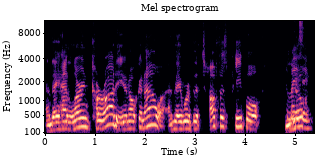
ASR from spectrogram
and they had learned karate in Okinawa, and they were the toughest people. Amazing. You know,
